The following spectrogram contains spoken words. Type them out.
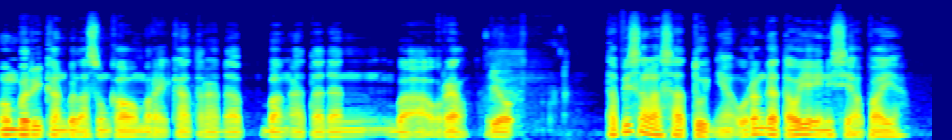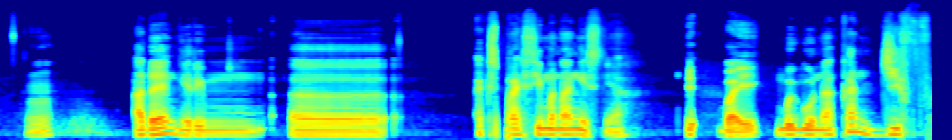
memberikan belasungkawa mereka terhadap Bang Atta dan Mbak Aurel. Yuk tapi salah satunya orang nggak tahu ya ini siapa ya Hmm? ada yang ngirim eh, ekspresi menangisnya. Baik. Menggunakan GIF.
